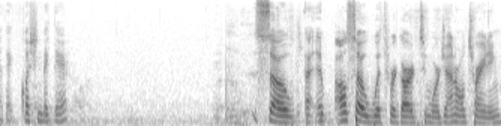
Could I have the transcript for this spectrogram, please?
Okay, question back there? So, uh, uh, also with regard to more general training,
